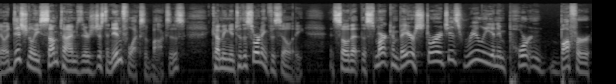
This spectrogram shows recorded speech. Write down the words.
Now, additionally, sometimes there's just an influx of boxes coming into the sorting facility, so that the smart conveyor storage is really an important buffer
